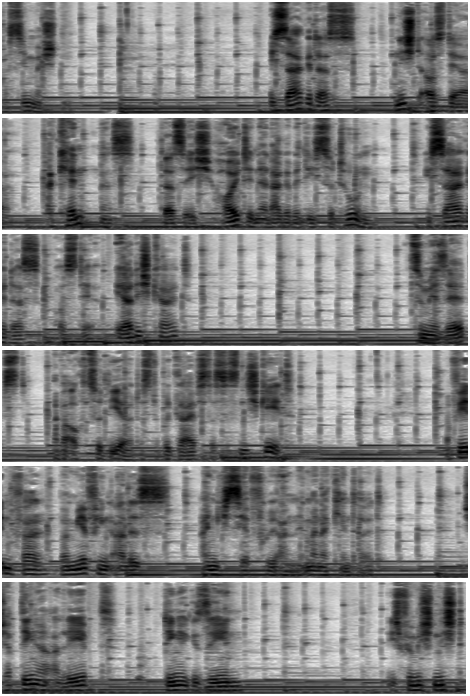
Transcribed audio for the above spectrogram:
was sie möchten. Ich sage das nicht aus der Erkenntnis, dass ich heute in der Lage bin, dies zu tun. Ich sage das aus der Ehrlichkeit zu mir selbst, aber auch zu dir, dass du begreifst, dass es nicht geht. Auf jeden Fall, bei mir fing alles eigentlich sehr früh an, in meiner Kindheit. Ich habe Dinge erlebt, Dinge gesehen, die ich für mich nicht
